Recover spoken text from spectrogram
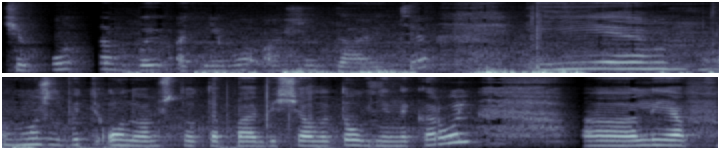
Чего-то вы от него ожидаете. И, может быть, он вам что-то пообещал. Это огненный король. Э, лев,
